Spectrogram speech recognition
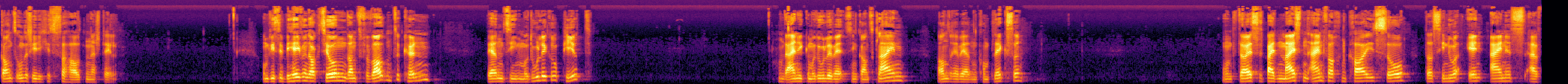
ganz unterschiedliches Verhalten erstellen. Um diese Behavior und Aktionen dann verwalten zu können, werden sie in Module gruppiert. Und einige Module sind ganz klein, andere werden komplexer. Und da ist es bei den meisten einfachen KIs so, dass sie nur, eines auf,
